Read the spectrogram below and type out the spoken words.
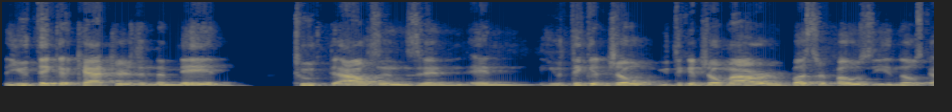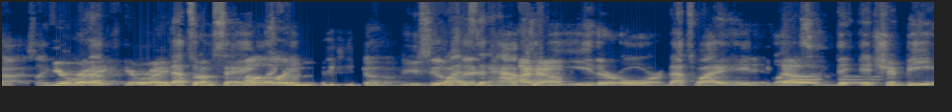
You think of catchers in the mid two thousands, and and you think of Joe, you think of Joe Mauer and Buster Posey and those guys. Like, You're right. You're right. That's what I'm saying. what Like, are you thinking of? You see what why I'm does saying? it have I to know. be either or? That's why I hate it. It Like does. th- it should be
